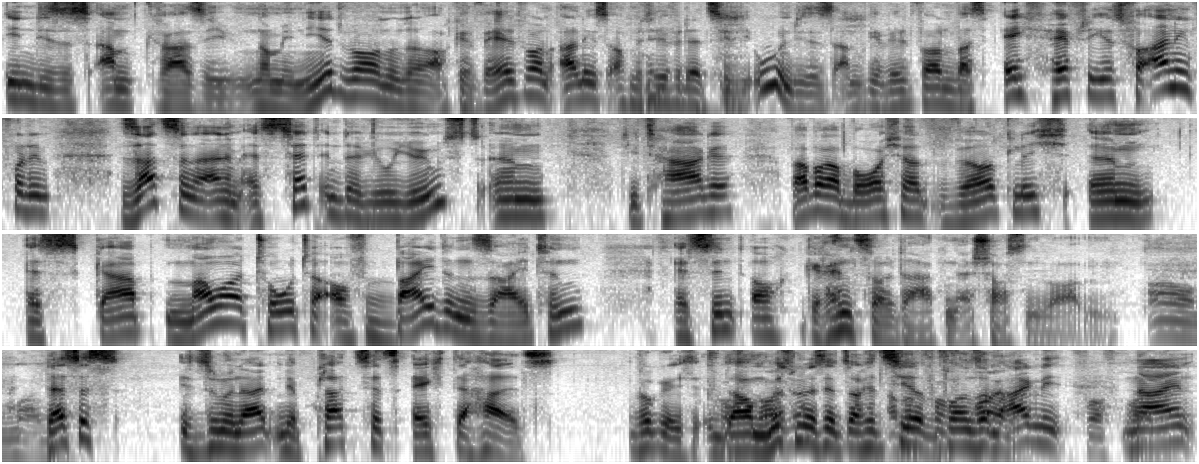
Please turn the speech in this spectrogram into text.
in dieses Amt quasi nominiert worden und dann auch gewählt worden, allerdings auch mit Hilfe der CDU in dieses Amt gewählt worden, was echt heftig ist. Vor allen Dingen vor dem Satz in einem SZ-Interview jüngst, ähm, die Tage, Barbara Borchardt wörtlich, ähm, es gab Mauertote auf beiden Seiten, es sind auch Grenzsoldaten erschossen worden. Oh. Das ist, tut mir leid, mir platzt jetzt echt der Hals. Wirklich, darum Freude? müssen wir es jetzt auch jetzt hier vor vor unserem eigenen. Vor. Nein,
